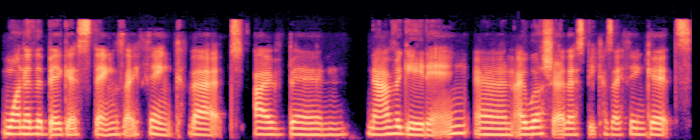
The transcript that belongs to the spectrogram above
one of the biggest things I think that I've been navigating and I will share this because I think it's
